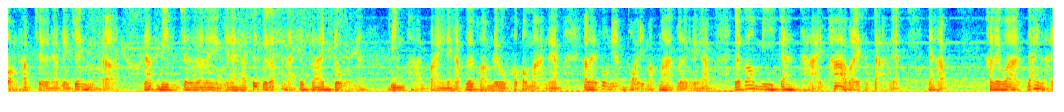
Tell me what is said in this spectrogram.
กองทัพเจอนะครับ อย่างเช่นนักบินเจออะไรอย่างเงี้ยนะครับ ซึ่งเป็นลักษณะคล้ายๆโดรนนะบินผ่านไปนะครับ ด้วยความเร็วพอประมาณนะครับ อะไรพวกเนี้ยบ่อยมากๆเลยนะครับ แล้วก็มีการถ่ายภาพอะไรต่างๆเนี่ยนะครับ เขาเรียกว่าได้หลาย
